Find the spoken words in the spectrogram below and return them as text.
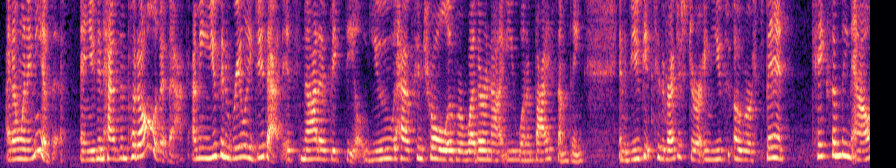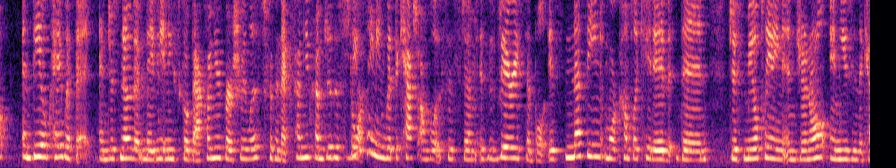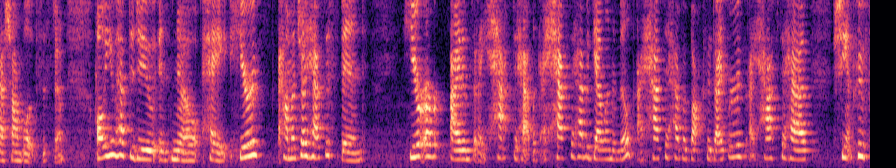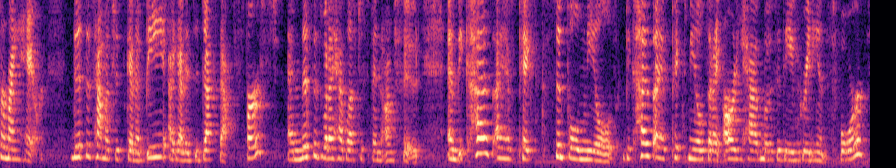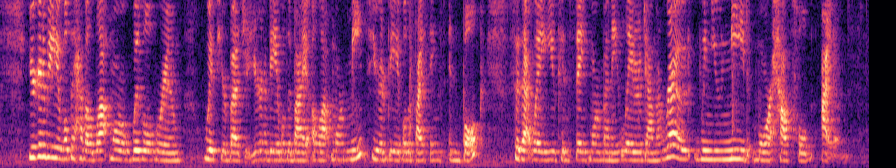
I don't want any of this. And you can have them put all of it back. I mean, you can really do that. It's not a big deal. You have control over whether or not you want to buy something. And if you get to the register and you've overspent, take something out and be okay with it. And just know that maybe it needs to go back on your grocery list for the next time you come to the store. Meal planning with the cash envelope system is very simple. It's nothing more complicated than just meal planning in general and using the cash envelope system. All you have to do is know, hey, here's how much I have to spend. Here are items that I have to have. Like I have to have a gallon of milk. I have to have a box of diapers. I have to have shampoo for my hair this is how much it's gonna be. I gotta deduct that first, and this is what I have left to spend on food. And because I have picked simple meals, because I have picked meals that I already have most of the ingredients for, you're gonna be able to have a lot more wiggle room with your budget. You're going to be able to buy a lot more meat. You're going to be able to buy things in bulk so that way you can save more money later down the road when you need more household items.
